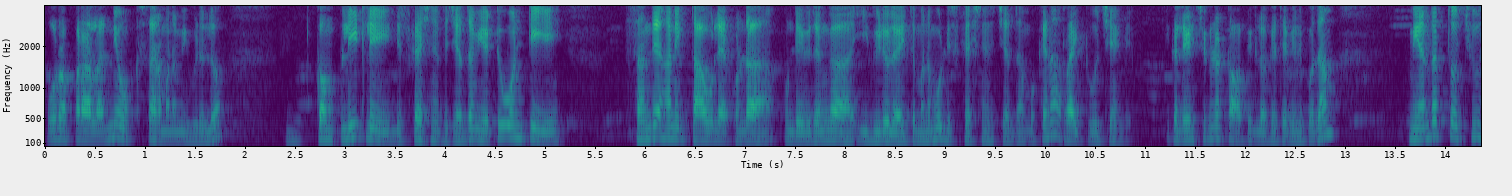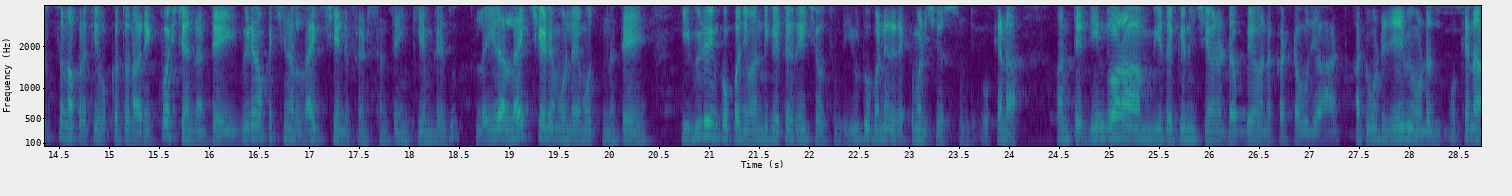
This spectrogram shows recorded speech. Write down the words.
పూర్వపరాలన్నీ ఒకసారి మనం ఈ వీడియోలో కంప్లీట్లీ డిస్కషన్ అయితే చేద్దాం. ఎటువంటి సందేహానికి తావు లేకుండా ఉండే విధంగా ఈ వీడియోలో అయితే మనము డిస్కషన్ అయితే చేద్దాం. ఓకేనా? రైట్ వచ్చేయండి. ఇక లేట్ చేయకుండా టాపిక్లోకి అయితే వెళ్ళిపోదాం. మీ అందరితో చూస్తున్న ప్రతి ఒక్కరితో నా రిక్వెస్ట్ ఏంటంటే ఈ వీడియో ఒక చిన్న లైక్ చేయండి ఫ్రెండ్స్ అంతే ఇంకేం లేదు. ఇలా లైక్ చేయడం వల్ల ఏమవుతుందంటే ఈ వీడియో ఇంకో పది మందికి అయితే రీచ్ అవుతుంది. యూట్యూబ్ అనేది రికమెండ్ చేస్తుంది. ఓకేనా? అంతే. దీని ద్వారా మీ దగ్గర నుంచి ఏమైనా డబ్బు ఏమైనా కట్ అవుతుంది అటువంటిది ఏమీ ఉండదు. ఓకేనా?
